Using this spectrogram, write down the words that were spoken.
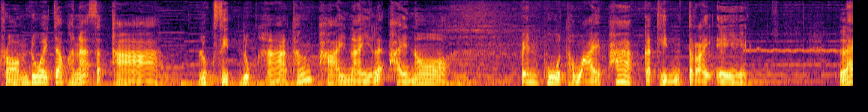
พร้อมด้วยเจ้าคณะศรัทธา ลูกศิษย์ลูกหาทั้งภายในและภายนอก เป็นผู้ถวายภาคกฐินไตรเอก และ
